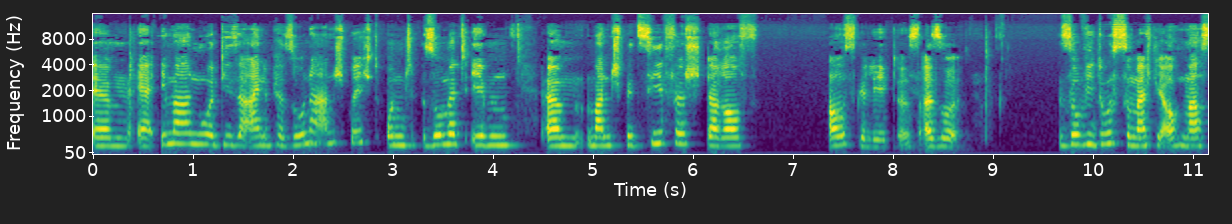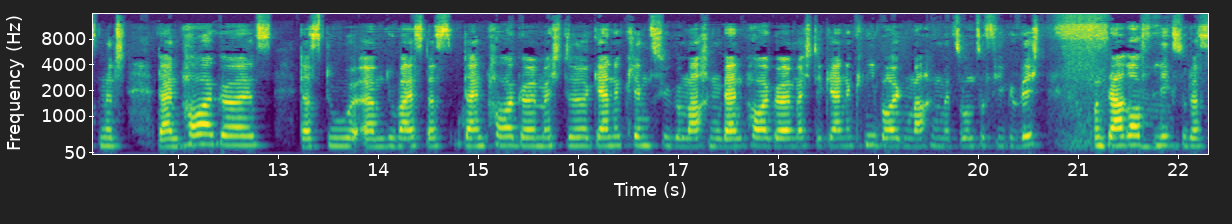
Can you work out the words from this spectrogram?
ähm, er immer nur diese eine Person anspricht und somit eben ähm, man spezifisch darauf ausgelegt ist. Also so wie du es zum Beispiel auch machst mit deinen Power Girls, dass du, ähm, du weißt, dass dein Power Girl möchte gerne Klimmzüge machen, dein Power Girl möchte gerne Kniebeugen machen mit so und so viel Gewicht. Und darauf mhm. legst du das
